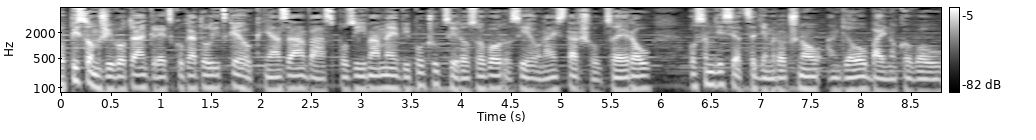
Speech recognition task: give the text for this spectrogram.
Opisom života grécko-katolického kňaza vás pozývame vypočuť si rozhovor s jeho najstaršou dcérou, 87-ročnou Angelou Bajnokovou.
